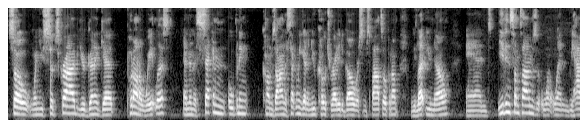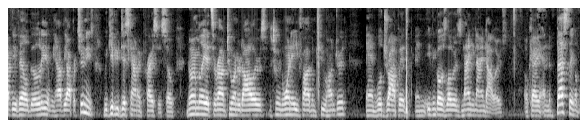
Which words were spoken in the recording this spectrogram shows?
So when you subscribe you're going to get put on a wait list and then the second opening comes on the second we get a new coach ready to go or some spots open up we let you know and even sometimes when, when, we have the availability and we have the opportunities, we give you discounted prices. So normally it's around two hundred dollars, between one eighty five and two hundred, and we'll drop it and even go as low as ninety nine dollars. Okay, and the best thing of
